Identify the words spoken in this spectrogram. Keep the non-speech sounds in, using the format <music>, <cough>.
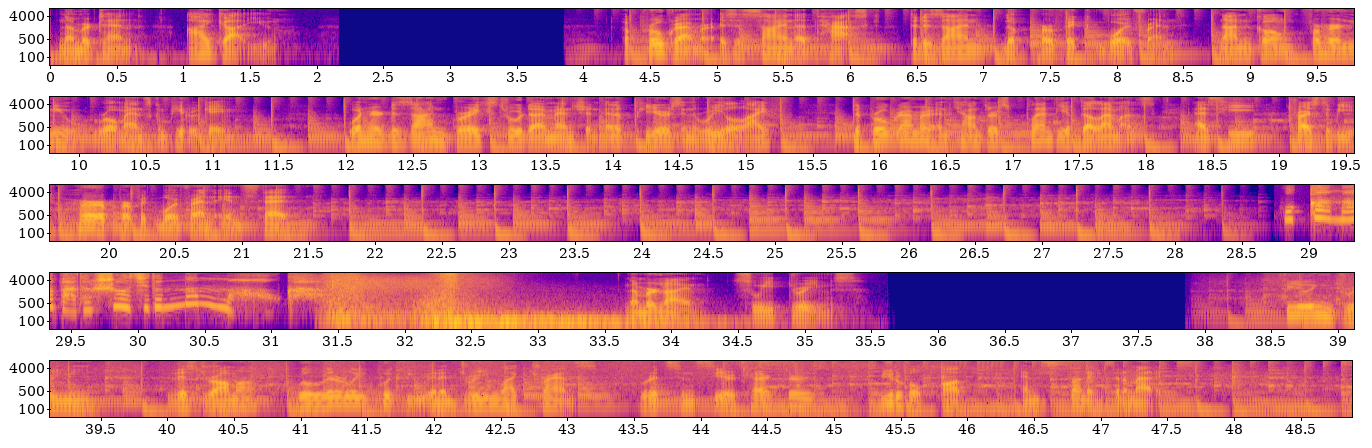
Number 10. I Got You. A programmer is assigned a task to design the perfect boyfriend, Nan Gong, for her new romance computer game. When her design breaks through a dimension and appears in real life, the programmer encounters plenty of dilemmas as he tries to be her perfect boyfriend instead. 我干嘛把它设计的那么好看？ Number 9. Sweet Dreams. Feeling dreamy? This drama will literally put you in a dreamlike trance with its sincere characters, beautiful plot, and stunning cinematics.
